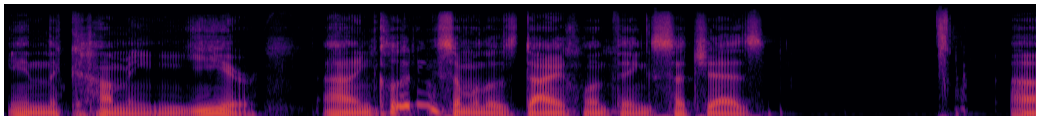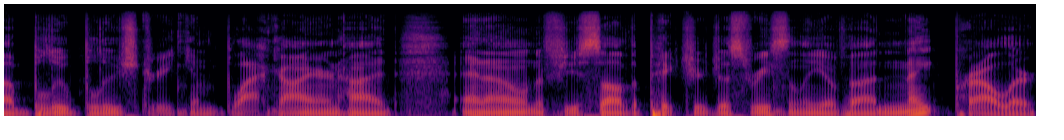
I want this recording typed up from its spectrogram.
in the coming year, uh, including some of those Diaclone things, such as uh, blue blue streak and black ironhide. And i don't know if you saw the picture just recently of a night prowler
